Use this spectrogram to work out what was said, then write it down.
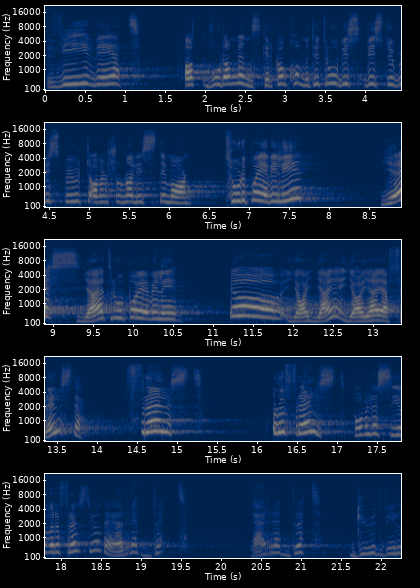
Vi vet at hvordan mennesker kan komme til tro. Hvis, hvis, du blir spurt av en journalist i morgen tror du på evig liv. Yes, jeg tror på evig liv. Ja, ja, jeg, ja jeg, er frelst, jeg. Frelst! Er du frelst? Hva vil det si å være frelst? Jo, det er reddet. Jeg er reddet. Gud vil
